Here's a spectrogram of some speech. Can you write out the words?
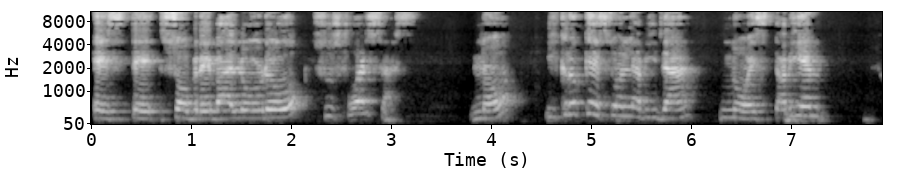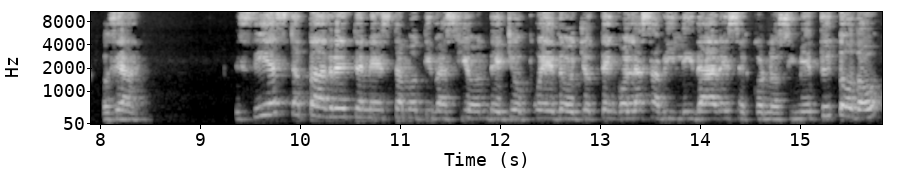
este, sobrevaloró sus fuerzas, ¿no? Y creo que eso en la vida no está bien. O sea, sí está padre tener esta motivación de yo puedo, yo tengo las habilidades, el conocimiento y todo,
